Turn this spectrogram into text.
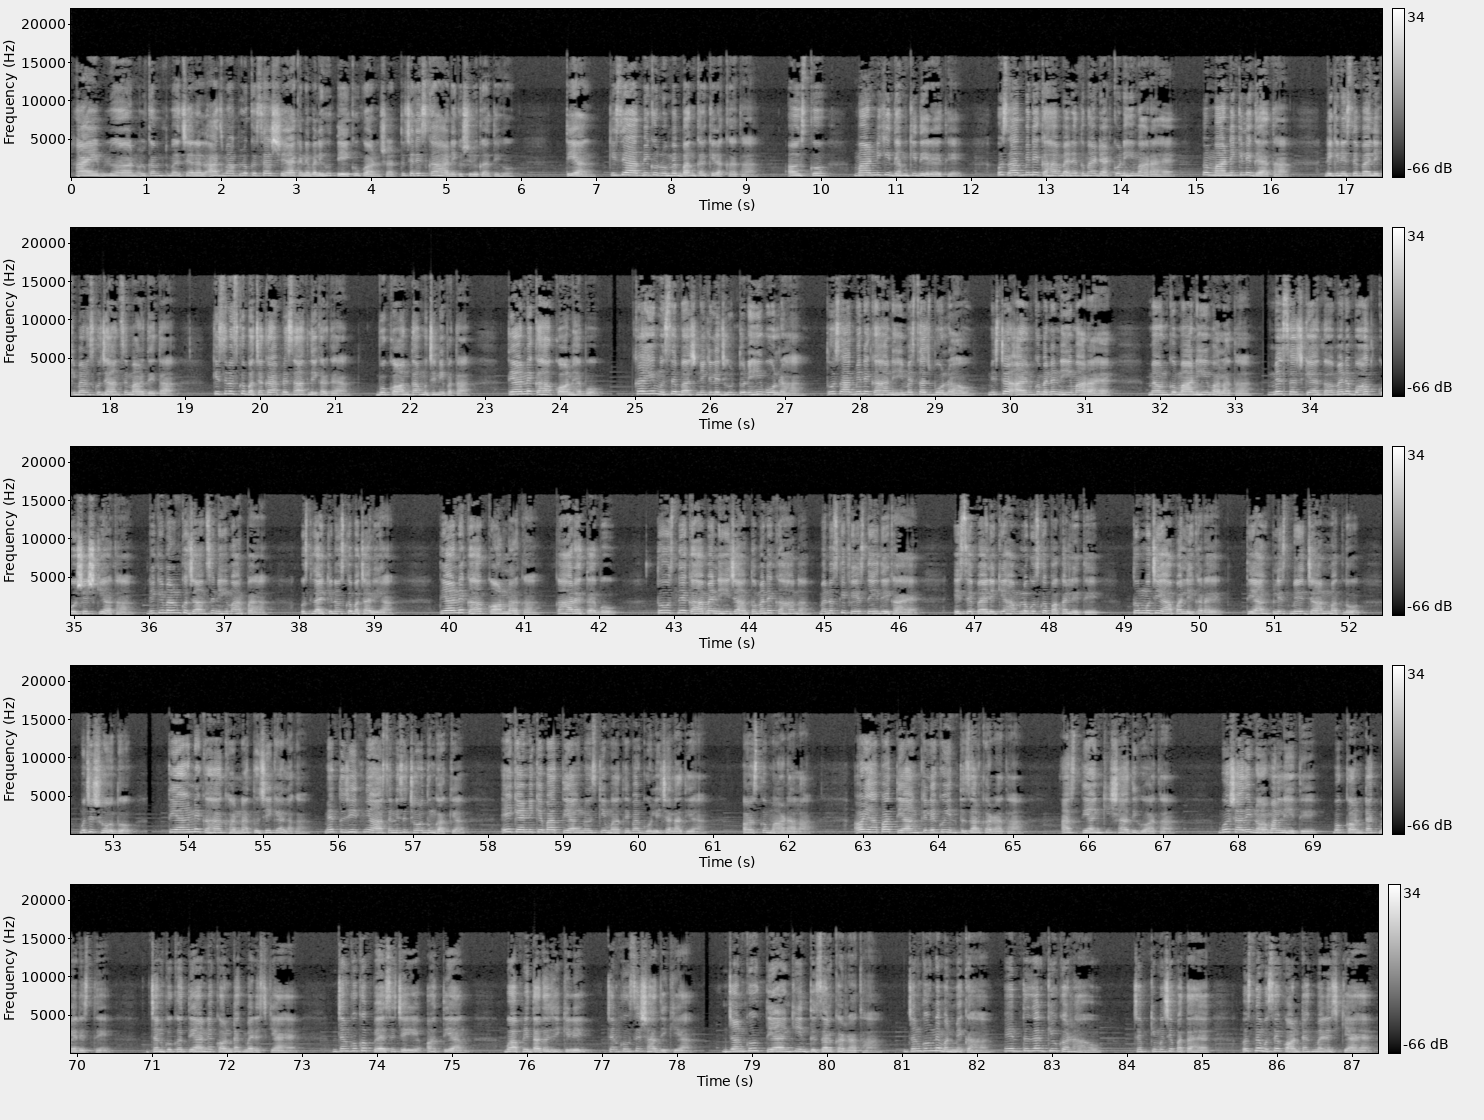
Hi everyone welcome to my channel आज मैं आप लोग के साथ शेयर करने वाली हूँ तेकू कॉन्सर्ट तो चलिए इस कहानी को शुरू करती हूँ। तियांग, किसी आदमी को रूम में बंद करके रखा था और उसको मारने की धमकी दे रहे थे। उस आदमी ने कहा, मैंने तुम्हारे डैड को नहीं मारा है। मैं मारने के लिए गया था, लेकिन इससे पहले कि मैं उसको जान से मार देता, किसी ने उसको बचाकर अपने साथ लेकर गया। वो कौन था, मुझे नहीं पता। त्यान ने कहा, कौन है वो? कहीं मुझसे बचने के लिए झूठ तो नहीं बोल रहा। तो उस आदमी ने कहा, नहीं, मैं सच बोल रहा हूँ। मिस्टर आर्यन को मैंने नहीं मारा है। मैं उनको मार ही वाला था। मैं सच कहता मैंने बहुत कोशिश किया था, लेकिन मैं उनको जान से नहीं मार पाया। उस लड़के ने उसको बचा लिया। त्यार ने कहा, कौन लड़का? कहाँ रहता है वो? तो उसने कहा, मैं नहीं जानता। मैंने कहा ना, मैंने उसकी फेस नहीं देखा है। इससे पहले कि हम लोग उसको पकड़ लेते, तुम मुझे यहाँ पर लेकर आए। त्यांग प्लीज़ मेरी जान मत लो। मुझे छोड़ दो। त्यांग ने कहा, खन्ना, तुझे क्या लगा? मैं तुझे इतनी आसानी से छोड़ दूँगा क्या? एक कहने के बाद त्यांग ने उसके माथे पर गोली चला दिया और उसको मार डाला। और यहाँ पर त्यांग के लिए कोई इंतज़ार कर रहा था। आज त्यांग की शादी हुआ था। वो शादी नॉर्मल नहीं थी, वो कॉन्टैक्ट मैरिज थे। जनको को त्यांग ने कॉन्टैक्ट मैरिज किया है। जनको को पैसे चाहिए और त्यांग, वो अपने दादाजी के लिए जनकुक से शादी किया। जनकुक त्यांग की इंतज़ार कर रहा था। जनकुक ने मन में कहा मैं इंतज़ार क्यों कर रहा हूँ? जबकि मुझे पता है, उसने मुझसे कांटेक्ट मैनेज किया है।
